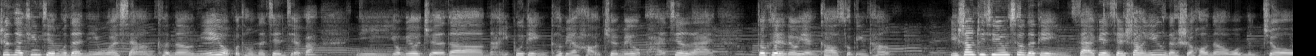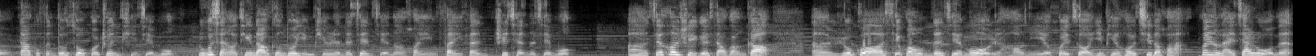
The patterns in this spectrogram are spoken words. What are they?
正在听节目的你，我想可能你也有不同的见解吧？你有没有觉得哪一部电影特别好却没有排进来？都可以留言告诉冰糖。以上这些优秀的电影在院线上映的时候呢，我们就大部分都做过专题节目。如果想要听到更多影评人的见解呢，欢迎翻一翻之前的节目。啊，最后是一个小广告，呃，如果喜欢我们的节目，然后你也会做音频后期的话，欢迎来加入我们。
